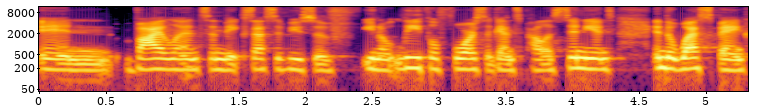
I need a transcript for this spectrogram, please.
in violence and the excessive use of, you know, lethal force against Palestinians in the West Bank.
